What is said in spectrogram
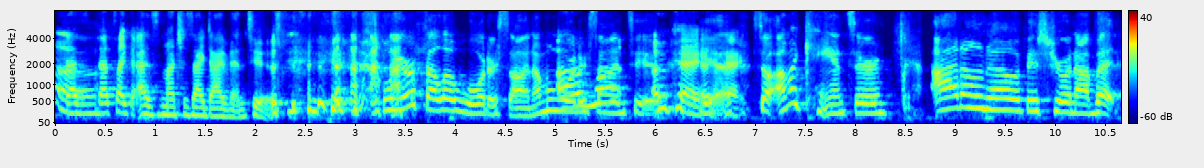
that's, ah. that's like as much as I dive into. well, you're a fellow water sign. I'm a water sign too. Okay, yeah. Okay. So I'm a Cancer. I don't know if it's true or not, but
